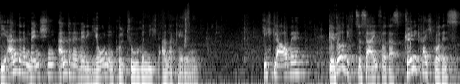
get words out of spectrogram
die anderen Menschen, andere Religionen und Kulturen nicht anerkennen. Ich glaube, gewürdigt zu sein für das Königreich Gottes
